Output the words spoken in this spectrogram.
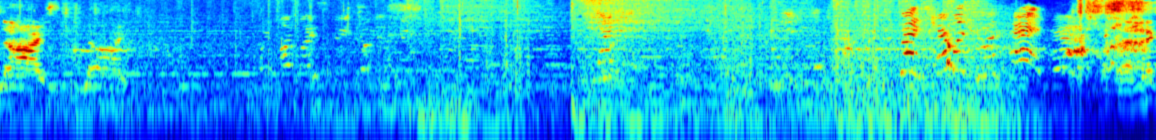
Nice. Nice. On my screen, what is it? Guys, here was your head. What?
